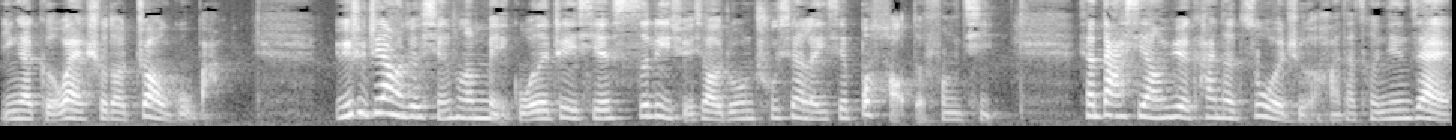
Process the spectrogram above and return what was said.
应该格外受到照顾吧？于是这样就形成了美国的这些私立学校中出现了一些不好的风气。像《大西洋月刊》的作者哈，他曾经在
